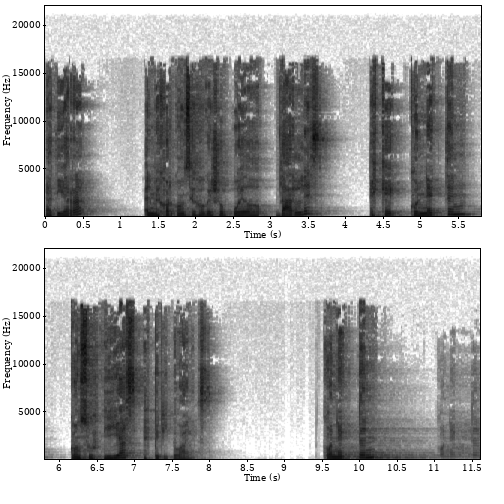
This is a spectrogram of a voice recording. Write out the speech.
la tierra, el mejor consejo que yo puedo darles es que conecten con sus guías espirituales. Conecten, conecten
